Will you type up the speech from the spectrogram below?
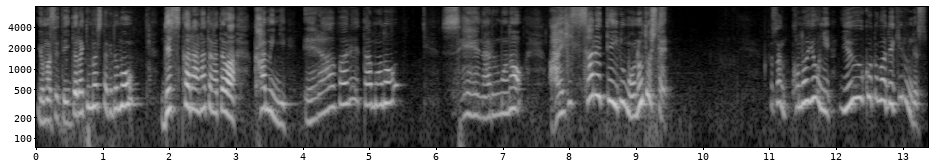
読ませていただきましたけどもですからあなた方は神に選ばれたもの聖なるもの愛されているものとして皆さんこのように言うことができるんです。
